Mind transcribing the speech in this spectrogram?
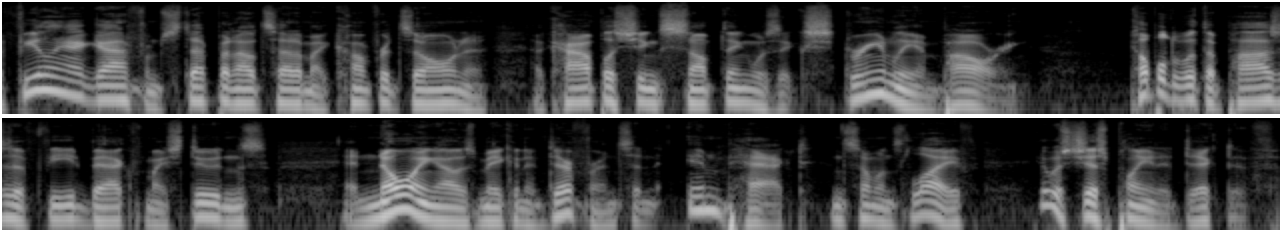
The feeling I got from stepping outside of my comfort zone and accomplishing something was extremely empowering. coupled with the positive feedback from my students and knowing I was making a difference, an impact in someone's life, it was just plain addictive.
